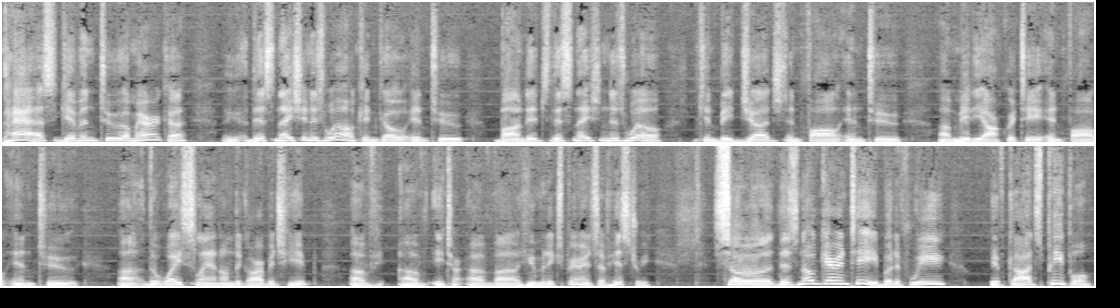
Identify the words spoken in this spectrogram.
pass given to America. This nation as well can go into bondage. This nation as well can be judged and fall into uh, mediocrity and fall into uh, the wasteland on the garbage heap of of etern- of uh, human experience of history. So uh, there's no guarantee, but if we, if God's people,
